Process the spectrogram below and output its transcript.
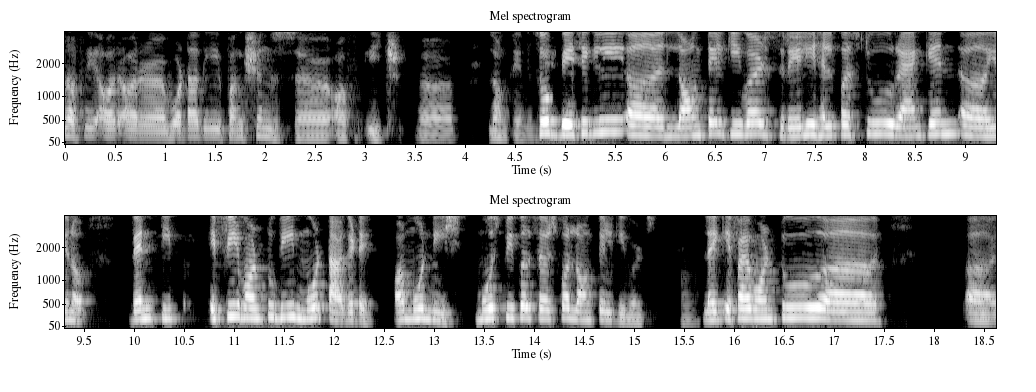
of the or or uh, what are the functions uh, of each uh, long tail? So basically, uh, long tail keywords really help us to rank in, uh, you know, when people, if we want to be more targeted or more niche, most people search for long tail keywords. Hmm. Like if I want to, uh, uh,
